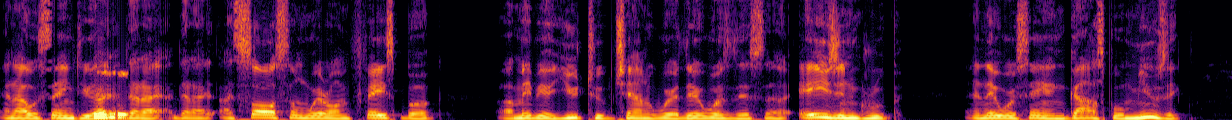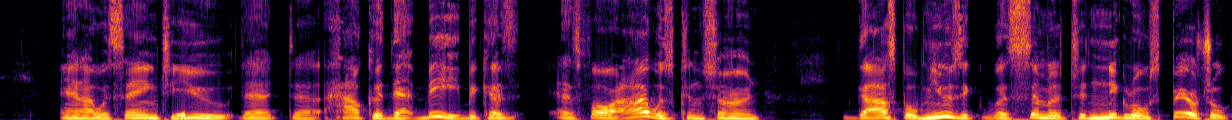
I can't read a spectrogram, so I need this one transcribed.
And I was saying to you mm-hmm. I, that I that I, I, saw somewhere on Facebook, uh, maybe a YouTube channel, where there was this uh, Asian group, and they were saying gospel music, and I was saying to you that uh, how could that be? Because as far I was concerned, gospel music was similar to Negro spiritual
